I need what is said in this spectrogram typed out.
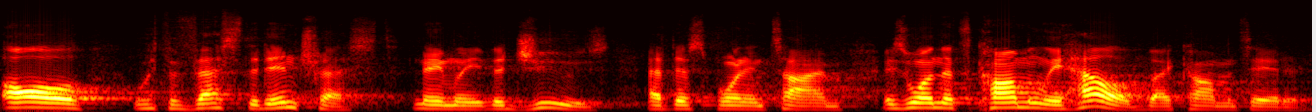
all with a vested interest, namely the Jews at this point in time, is one that's commonly held by commentators.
